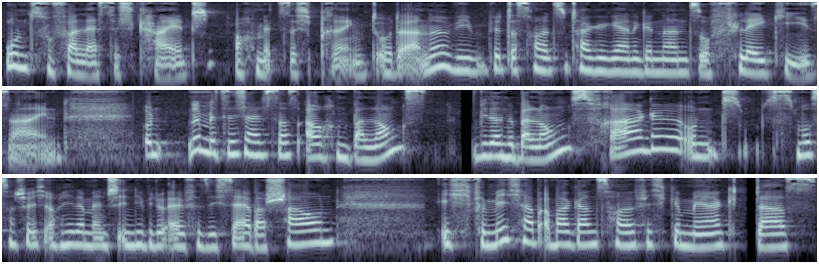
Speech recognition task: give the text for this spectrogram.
Unzuverlässigkeit auch mit sich bringt oder ne, wie wird das heutzutage gerne genannt, so flaky sein. Und ne, mit Sicherheit ist das auch ein Balance, wieder eine Balancefrage und das muss natürlich auch jeder Mensch individuell für sich selber schauen. Ich für mich habe aber ganz häufig gemerkt, dass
